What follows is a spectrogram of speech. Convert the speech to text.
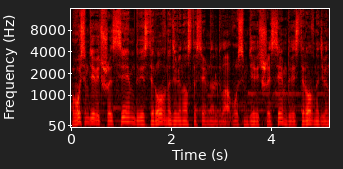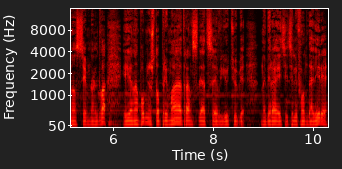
8967 200 ровно 9702. 8967 200 ровно 9702. И я напомню, что прямая трансляция в YouTube. Набираете телефон доверия,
